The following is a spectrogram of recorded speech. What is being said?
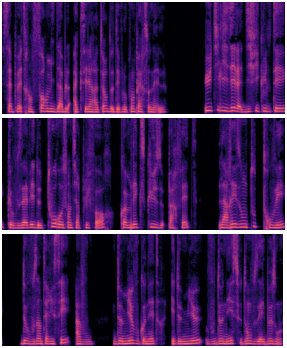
ça peut être un formidable accélérateur de développement personnel. Utilisez la difficulté que vous avez de tout ressentir plus fort comme l'excuse parfaite, la raison toute trouvée de vous intéresser à vous, de mieux vous connaître et de mieux vous donner ce dont vous avez besoin.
